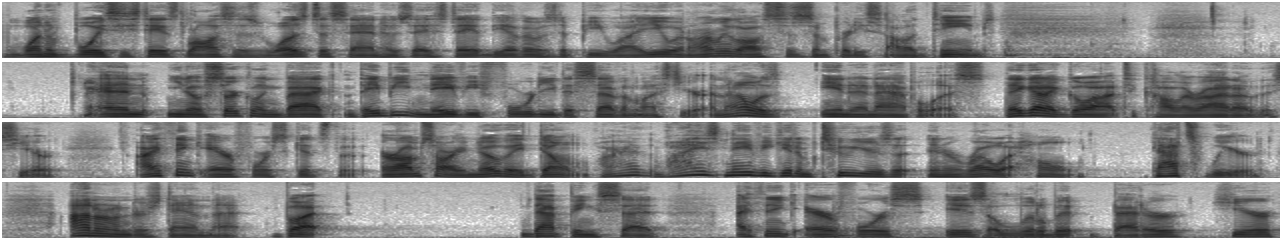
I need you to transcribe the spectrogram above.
One of Boise State's losses was to San Jose State. The other was to BYU, and Army lost to some pretty solid teams. And you know, circling back, they beat Navy forty to seven last year, and that was in Annapolis. They got to go out to Colorado this year. I think Air Force gets the, or I'm sorry, no, they don't. Why? Why is Navy get them two years in a row at home? That's weird. I don't understand that. But that being said, I think Air Force is a little bit better here,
